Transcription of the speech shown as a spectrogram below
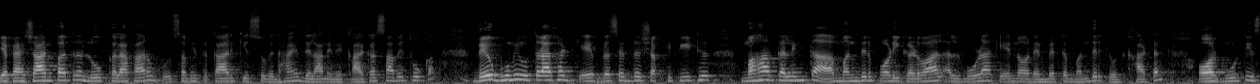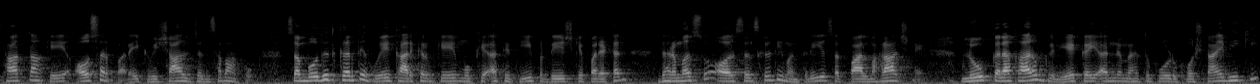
यह पहचान पत्र लोक कलाकारों को सभी प्रकार की सुविधाएँ दिलाने में कारगर साबित होगा। देवभूमि उत्तराखंड के प्रसिद्ध शक्तिपीठ महाकलिंका मंदिर पौड़ी गढ़वाल, अल्मोड़ा के नवनिर्मित मंदिर के उद्घाटन और मूर्ति स्थापना के अवसर पर एक विशाल जनसभा को संबोधित करते हुए कार्यक्रम के मुख्य अतिथि प्रदेश के पर्यटन, धर्मस्व और संस्कृति मंत्री सतपाल महाराज ने लोक कलाकारों के लिए कई अन्य महत्वपूर्ण घोषणाएँ भी की।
